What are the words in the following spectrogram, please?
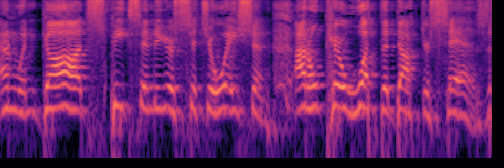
And when God speaks into your situation, I don't care what the doctor says,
